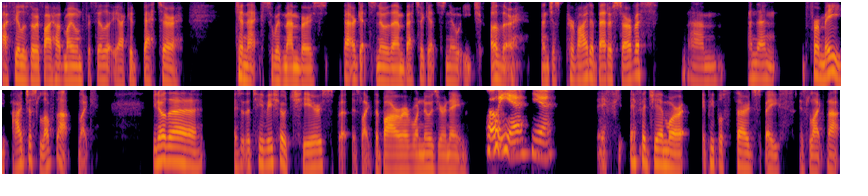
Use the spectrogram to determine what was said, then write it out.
I feel as though if I had my own facility, I could better connect with members, better get to know them, better get to know each other, and just provide a better service. Um, and then for me, I just love that. Like, you know, the is it the TV show Cheers? But it's like the bar where everyone knows your name. Oh yeah, yeah. If if a gym or people's third space is like that,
